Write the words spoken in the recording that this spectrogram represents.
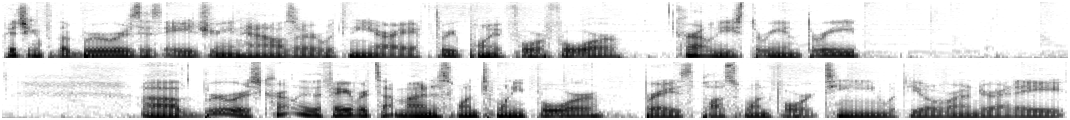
Pitching for the Brewers is Adrian Houser with an ERA of 3.44. Currently, he's 3 and 3. Uh, the Brewers currently the favorites at minus 124. Braves plus 114 with the over under at 8.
